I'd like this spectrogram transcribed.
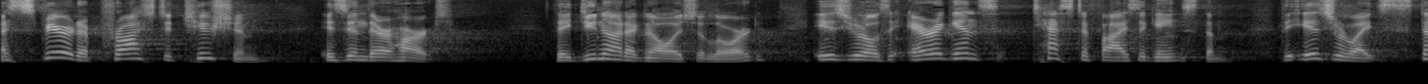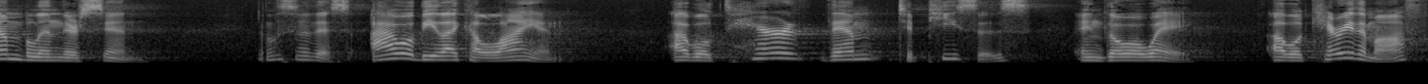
A spirit of prostitution is in their heart. They do not acknowledge the Lord. Israel's arrogance testifies against them. The Israelites stumble in their sin. Listen to this I will be like a lion, I will tear them to pieces and go away. I will carry them off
